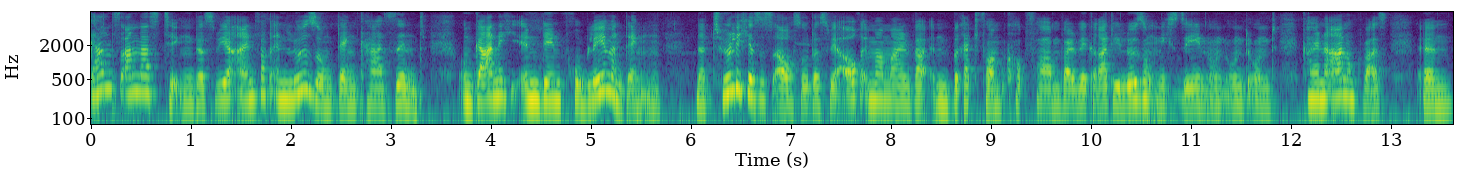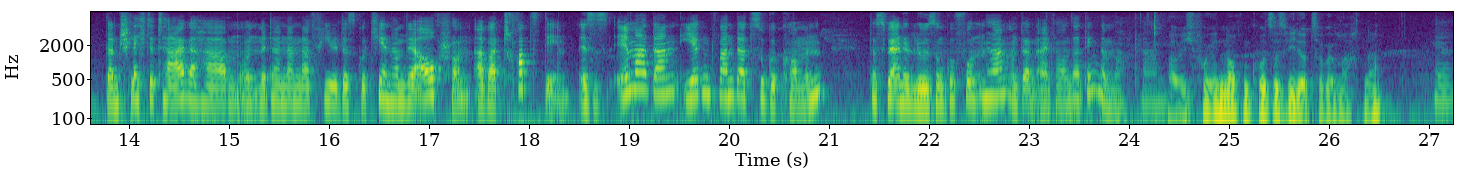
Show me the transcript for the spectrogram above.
ganz anders ticken, dass wir einfach in Lösungdenker sind und gar nicht in den Problemen denken. Natürlich ist es auch so, dass wir auch immer mal ein Brett vorm Kopf haben, weil wir gerade die Lösung nicht sehen und, und, und keine Ahnung was. Ähm, dann schlechte Tage haben und miteinander viel diskutieren, haben wir auch schon. Aber trotzdem ist es immer dann irgendwann dazu gekommen, dass wir eine Lösung gefunden haben und dann einfach unser Ding gemacht haben. Da habe ich vorhin noch ein kurzes Video zu gemacht, ne? Ja.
